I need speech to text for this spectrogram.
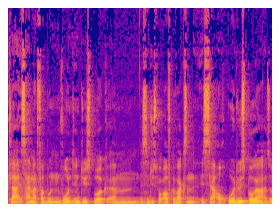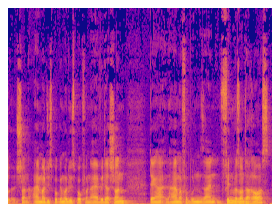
klar, ist heimatverbunden, wohnt in Duisburg, ähm, ist in Duisburg aufgewachsen, ist ja auch Ur-Duisburger, also schon einmal Duisburg, immer Duisburg, von daher wird er schon der Heimat verbunden sein. Finden wir Sonntag raus,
